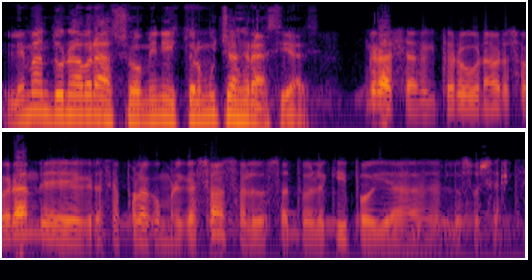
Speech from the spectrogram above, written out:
Le mando un abrazo, ministro, muchas gracias. Gracias, Víctor Hugo, un abrazo grande, gracias por la comunicación, saludos a todo el equipo y a los oyentes.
